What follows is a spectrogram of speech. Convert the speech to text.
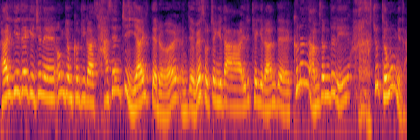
발기되기 전에 엉경 크기가 4cm 이하일 때를 이제 왜소증이다 이렇게 얘기를 하는데 그런 남성들이 아주 드뭅니다.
